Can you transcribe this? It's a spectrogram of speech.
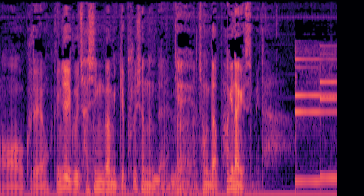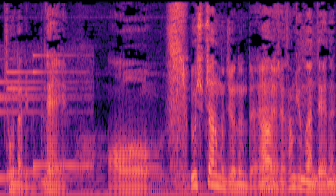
어, 그래요. 굉장히 그 자신감 있게 풀으셨는데. 예. 어, 정답 확인하겠습니다. 정답입니다. 네, 예. 어, 이거 쉽지 않은 문제였는데. 아, 저 성균관대는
